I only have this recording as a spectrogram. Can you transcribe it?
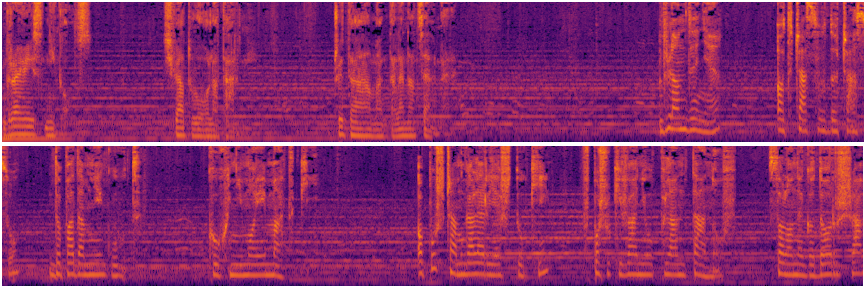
Grace Nichols. Światło latarni. Czyta Magdalena Celmer. W Londynie od czasu do czasu dopada mnie głód. Kuchni mojej matki. Opuszczam galerię sztuki w poszukiwaniu plantanów, solonego dorsza,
